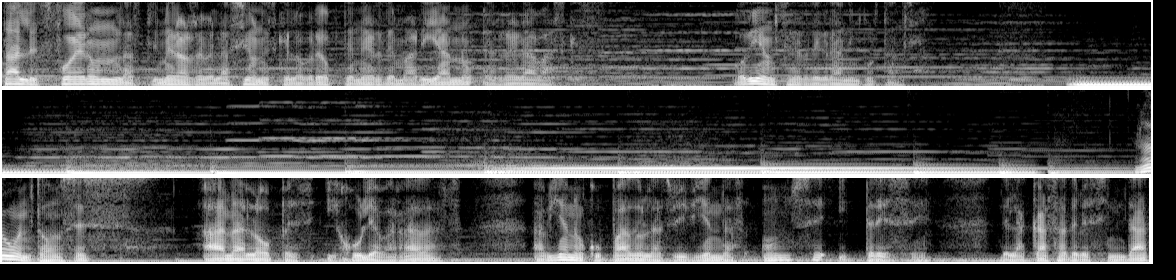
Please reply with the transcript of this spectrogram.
Tales fueron las primeras revelaciones que logré obtener de Mariano Herrera Vázquez podían ser de gran importancia. Luego entonces, Ana López y Julia Barradas habían ocupado las viviendas 11 y 13 de la casa de vecindad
